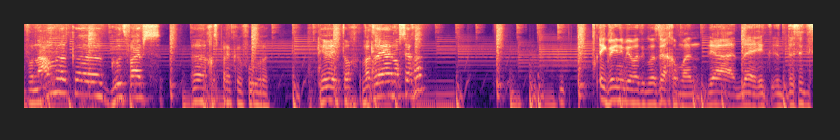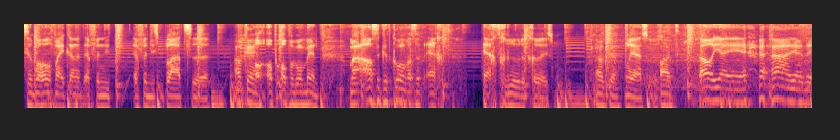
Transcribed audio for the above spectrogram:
voornamelijk good vibes eh, gesprekken voeren. Je weet toch? Wat wil jij nog zeggen? Ik weet niet meer wat ik wil zeggen, man. Ja, nee, ik, er zit iets in mijn hoofd, maar ik kan het even niet, even niet plaatsen Oké. op, op een moment. Maar als ik het kon, was het echt, echt gruwelijk geweest, man. Oké. Ja, zo is het. Oh, ja, ja, ja. ja, nee.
